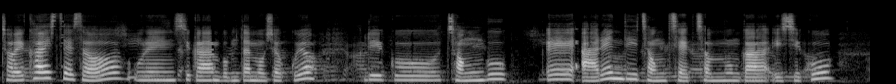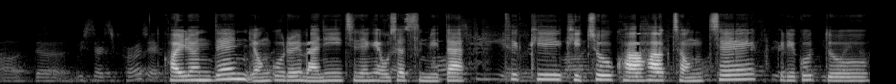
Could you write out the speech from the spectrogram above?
저희 카이스트에서 오랜 시간 몸담아 오셨고요. 그리고 정부의 R&D 정책 전문가이시고 관련된 연구를 많이 진행해 오셨습니다. 특히 기초과학 정책 그리고 또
